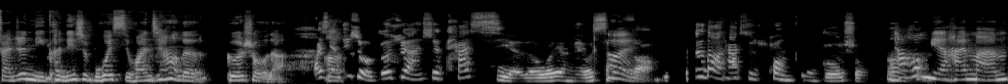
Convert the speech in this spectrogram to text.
反正你肯定是不会喜欢这样的歌手的。嗯而且那首歌居然是他写的，我也没有想对到，不知道他是创作歌手。他后面还蛮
